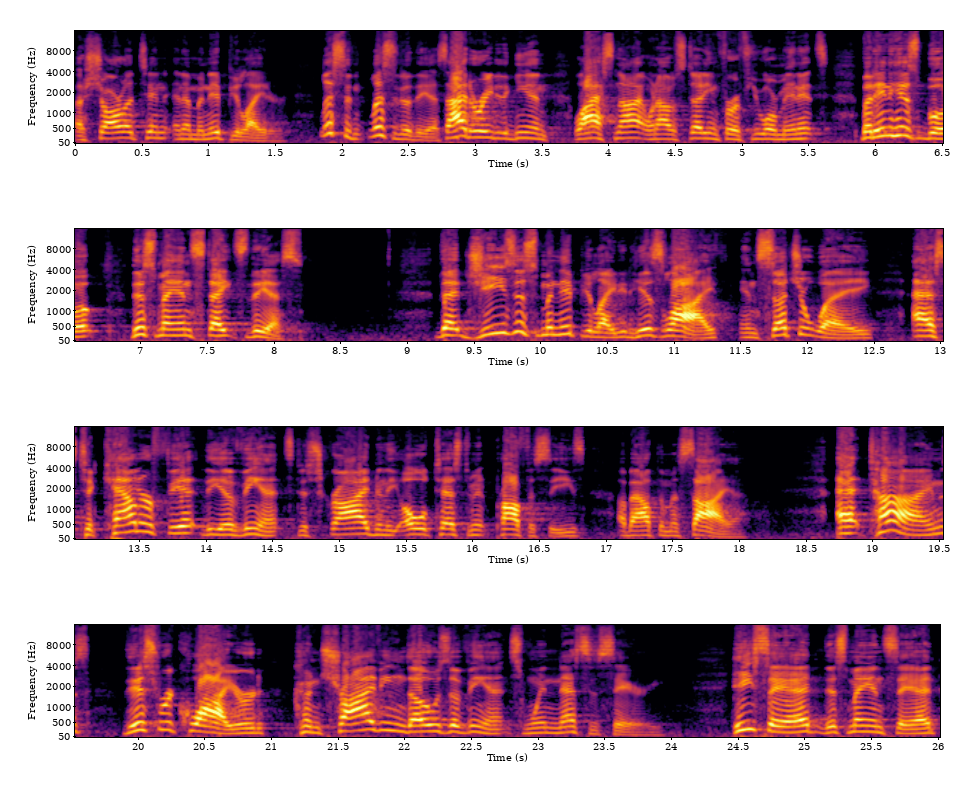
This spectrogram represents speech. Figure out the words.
a charlatan, and a manipulator. Listen, listen to this. I had to read it again last night when I was studying for a few more minutes. But in his book, this man states this that Jesus manipulated his life in such a way as to counterfeit the events described in the Old Testament prophecies about the Messiah. At times, this required contriving those events when necessary. He said, this man said,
